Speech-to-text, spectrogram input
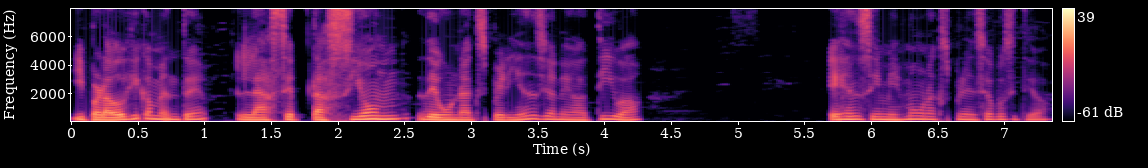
Y paradójicamente, la aceptación de una experiencia negativa es en sí misma una experiencia positiva.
